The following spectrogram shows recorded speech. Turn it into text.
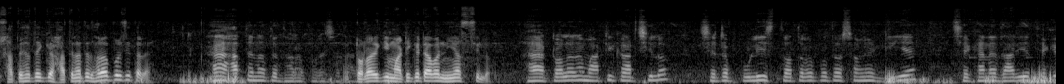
সাথে সাথে কি হাতে নাতে ধরা পড়েছে তারা? হ্যাঁ হাতে নাতে ধরা পড়েছে তারা। টলারে কি মাটি কেটে আবার নিয়ে আসছিল? হ্যাঁ ট্রলারে মাটি কাটছিল। সেটা পুলিশ তৎপরতার সঙ্গে গিয়ে সেখানে দাঁড়িয়ে থেকে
